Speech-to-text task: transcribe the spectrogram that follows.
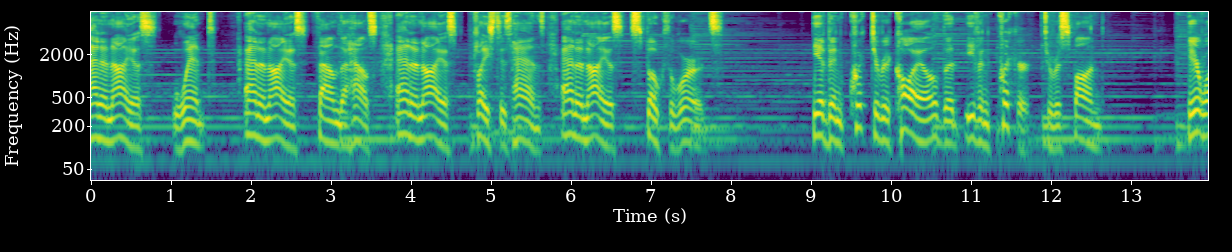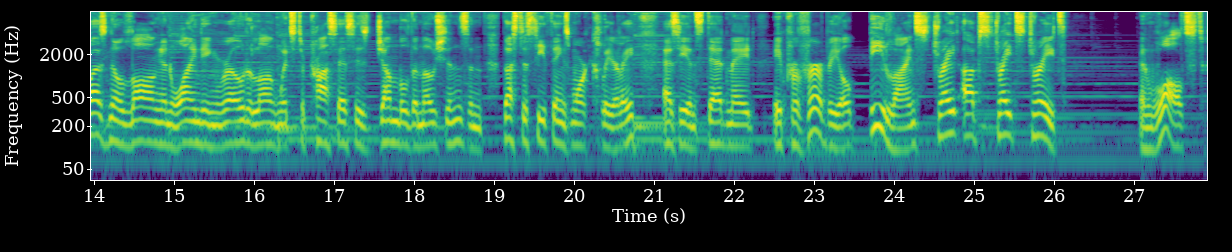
Ananias went Ananias found the house. Ananias placed his hands. Ananias spoke the words. He had been quick to recoil, but even quicker to respond. Here was no long and winding road along which to process his jumbled emotions and thus to see things more clearly, as he instead made a proverbial beeline straight up Straight Street and waltzed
